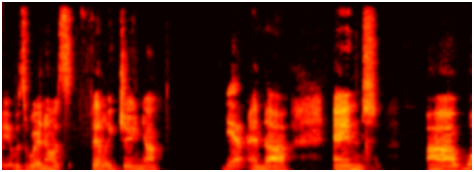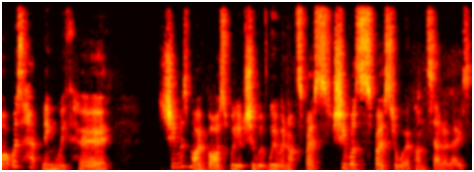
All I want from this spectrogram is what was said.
It was when I was fairly junior, Yeah. and uh, and uh, what was happening with her? She was my boss. We she, we were not supposed. She was supposed to work on Saturdays,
